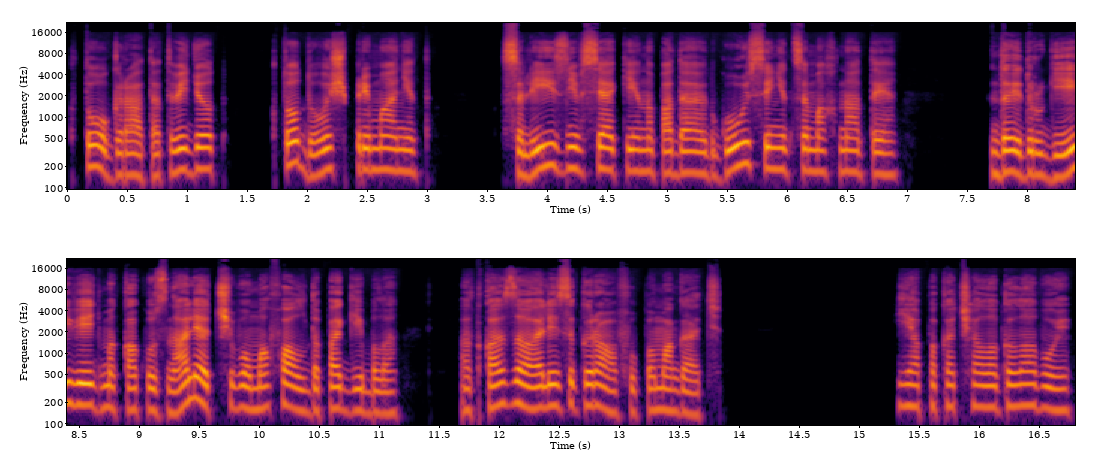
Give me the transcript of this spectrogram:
Кто град отведет, кто дождь приманит. Слизни всякие нападают, гусеницы мохнатые. Да и другие ведьмы, как узнали, от чего Мафалда погибла, отказались графу помогать. Я покачала головой.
